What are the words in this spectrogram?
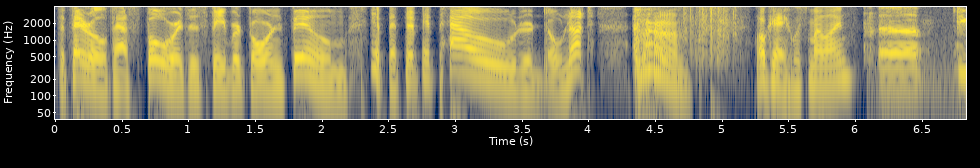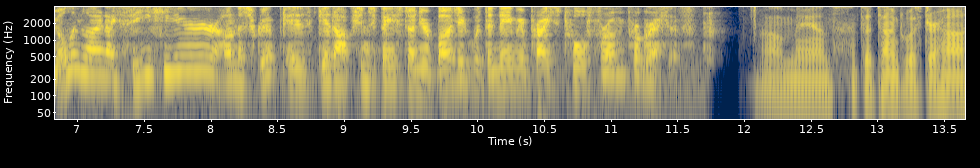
The Pharaoh fast forwards his favorite foreign film, Powder Donut. Okay, what's my line? Uh, the only line I see here on the script is get options based on your budget with the name your price tool from Progressive. Oh man, that's a tongue twister, huh?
